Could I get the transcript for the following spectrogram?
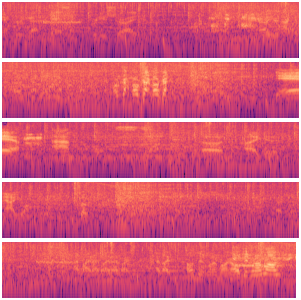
can't prove that miss. I'm pretty sure I. No, you're not gonna. Oh crap! Oh crap! Oh crap! Oh crap! Oh crap! Oh crap! Yeah, I'm fixed. Uh, I get it. Now you want me to do it. I lied. I lied. I lied. I lied. I'll admit when I'm wrong. I'll admit when I'm wrong.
